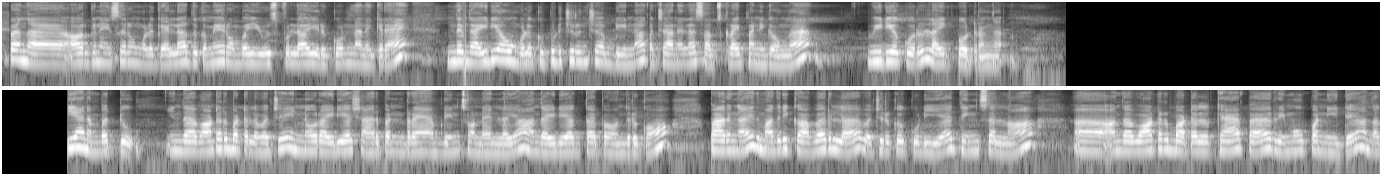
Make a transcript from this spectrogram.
இப்போ அந்த ஆர்கனைசர் உங்களுக்கு எல்லாத்துக்குமே ரொம்ப யூஸ்ஃபுல்லாக இருக்கும்னு நினைக்கிறேன். இந்த ஐடியா உங்களுக்கு பிடிச்சிருந்துச்சி அப்படின்னா சேனலை சப்ஸ்கிரைப் பண்ணிக்கோங்க. வீடியோக்கு ஒரு லைக் போட்டுருங்க. Idea number two. இந்த வாட்டர் பாட்டிலை வச்சு இன்னொரு ஐடியா ஷேர் பண்ணுறேன் அப்படின்னு சொன்னேன் இல்லையா? அந்த ஐடியாவுக்கு தான் இப்போ வந்திருக்கோம். பாருங்கள் இது மாதிரி கவரில் வச்சுருக்கக்கூடிய திங்ஸ் எல்லாம் அந்த வாட்டர் பாட்டில் கேப்பை ரிமூவ் பண்ணிவிட்டு அந்த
